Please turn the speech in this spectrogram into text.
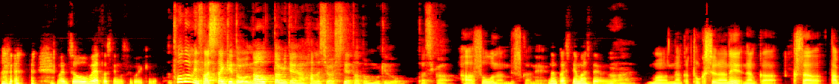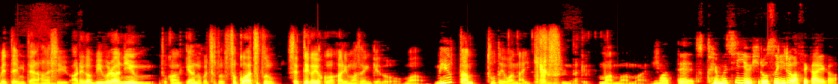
まあ、丈夫やとしてもすごいけど。とどめ刺したけど、治ったみたいな話はしてたと思うけど、確か。あ、そうなんですかね。なんかしてましたよね。はい。まあ、なんか特殊なね、なんか、草食べてみたいな話、あれがビブラニウムと関係あるのか、ちょっと、そこはちょっと設定がよくわかりませんけど、まあ、ミュータントではない気がするんだけど、まあまあまあ。待って、ちょっと MCU 広すぎるわ、世界が。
